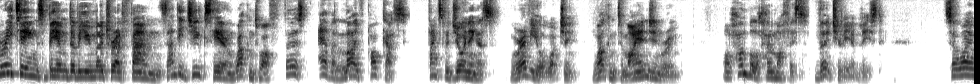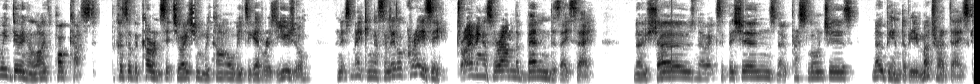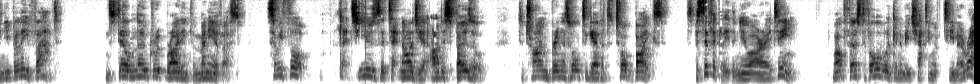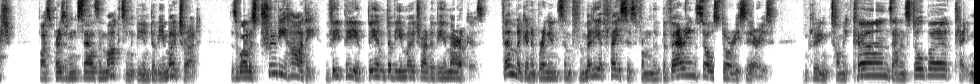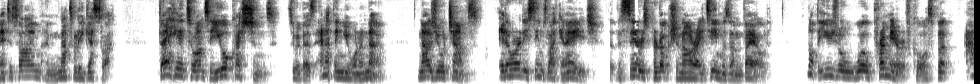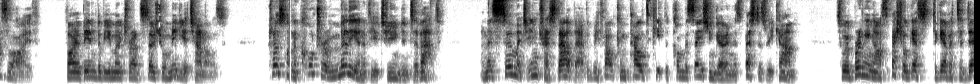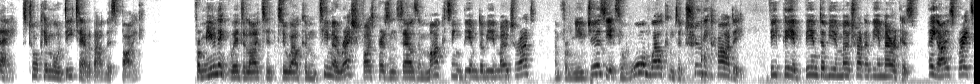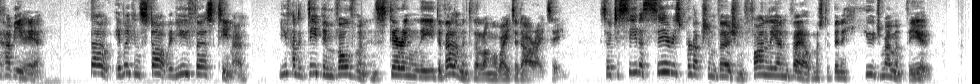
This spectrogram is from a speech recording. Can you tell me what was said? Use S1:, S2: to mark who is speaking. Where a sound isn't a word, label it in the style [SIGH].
S1: Greetings, BMW Motorrad fans. Andy Jukes here, and welcome to our first ever live podcast. Thanks for joining us, wherever you're watching. Welcome to my engine room, or humble home office, virtually at least. So, why are we doing a live podcast? Because of the current situation, we can't all be together as usual, and it's making us a little crazy, driving us around the bend, as they say. No shows, no exhibitions, no press launches, no BMW Motorrad days, can you believe that? And still no group riding for many of us. So we thought, let's use the technology at our disposal to try and bring us all together to talk bikes, specifically the new R18. Well, first of all, we're going to be chatting with Timo Resch, Vice President Sales and Marketing BMW Motorrad, as well as Trudy Hardy, VP of BMW Motorrad of the Americas. Then we're going to bring in some familiar faces from the Bavarian Soul Story series including Tommy Kearns, Alan Stulberg, Kate Nettesheim, and Natalie Gessler. They're here to answer your questions, so if there's anything you want to know, now's your chance. It already seems like an age that the series production R18 was unveiled. Not the usual world premiere, of course, but as live, via BMW Motorrad's social media channels. Close on a quarter of a million of you tuned into that. And there's so much interest out there that we felt compelled to keep the conversation going as best as we can. So we're bringing our special guests together today to talk in more detail about this bike. From Munich, we're delighted to welcome Timo Resch, Vice President Sales and Marketing BMW Motorrad. And from New Jersey, it's a warm welcome to Trudy Hardy, VP of BMW Motorrad of the Americas. Hey guys, great to have you here. So, if we can start with you first, Timo. You've had a deep involvement in steering the development of the long awaited R18. So to see the series production version finally unveiled must have been a huge moment for you.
